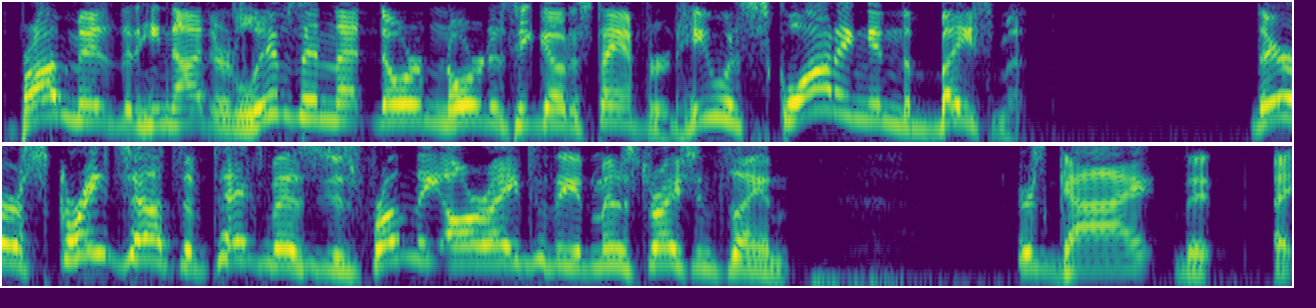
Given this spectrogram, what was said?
The problem is that he neither lives in that dorm nor does he go to Stanford. He was squatting in the basement. There are screenshots of text messages from the RA to the administration saying, There's a guy that, eh,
